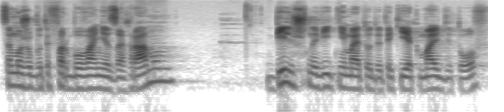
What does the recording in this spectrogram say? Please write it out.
Це може бути фарбування за грамом, більш новітні методи, такі як Мальдітов.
